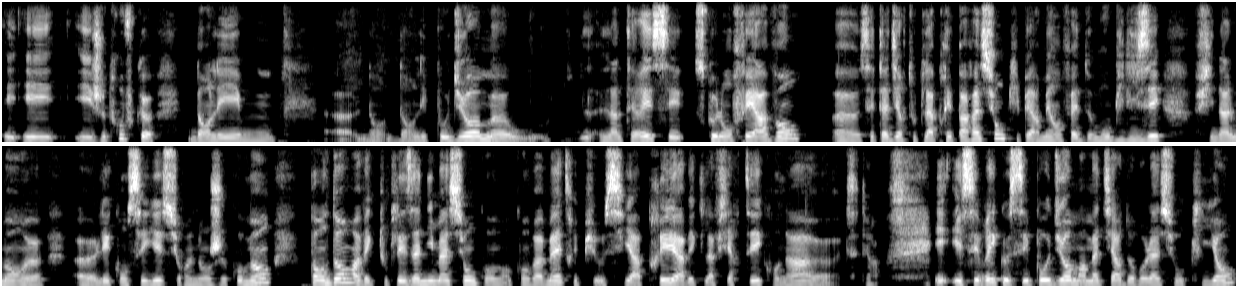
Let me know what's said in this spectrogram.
et, et, je trouve que dans les, dans, dans les podiums, l'intérêt, c'est ce que l'on fait avant euh, c'est-à-dire toute la préparation qui permet en fait de mobiliser finalement euh, euh, les conseillers sur un enjeu commun, pendant avec toutes les animations qu'on va mettre et puis aussi après avec la fierté qu'on a, etc. Et, c'est vrai que ces podiums en matière de relations clients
